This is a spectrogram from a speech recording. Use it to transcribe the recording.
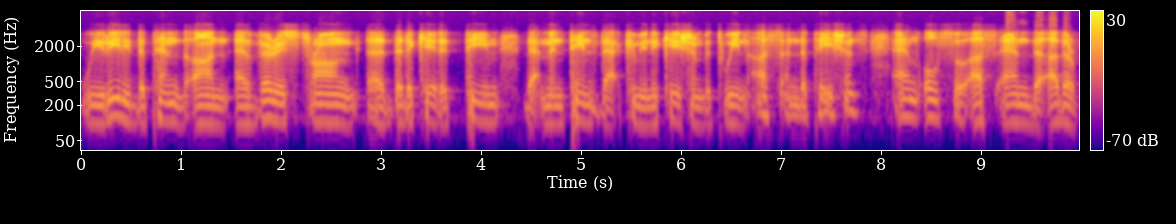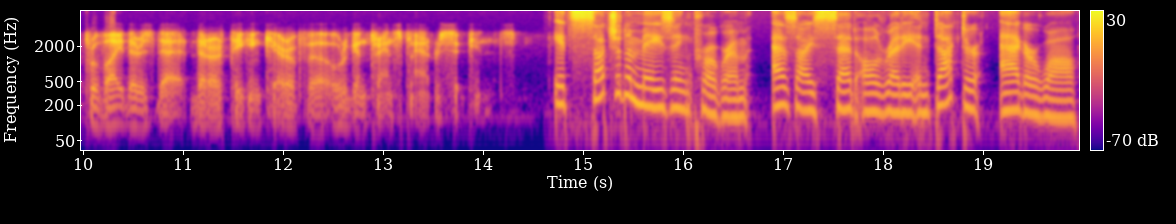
we really depend on a very strong, uh, dedicated team that maintains that communication between us and the patients, and also us and the other providers that, that are taking care of organ transplant recipients. It's such an amazing program, as I said already. And Dr. Agarwal,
